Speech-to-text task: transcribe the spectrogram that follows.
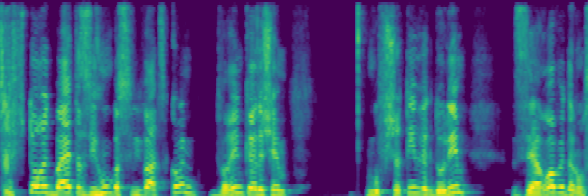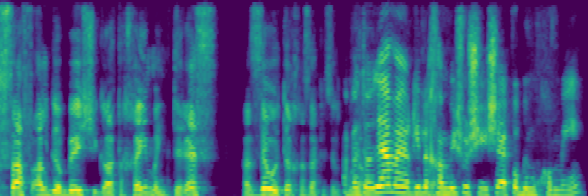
צריך לפתור את בעיית הזיהום בסביבה צריך כל מיני דברים כאלה שהם מופשטים וגדולים זה הרובד הנוסף על גבי שגרת החיים האינטרס הזה הוא יותר חזק אצל כולם. אבל אתה יודע מה יגיד לך מישהו שישב פה במקומי?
